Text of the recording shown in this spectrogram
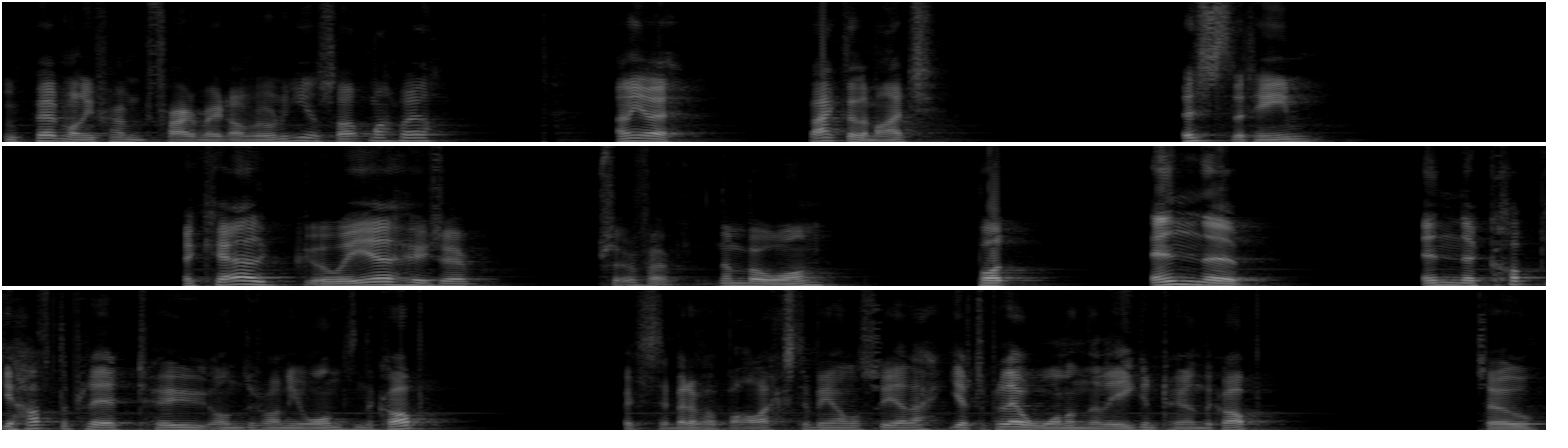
We've paid money for him to fire him out on Rooney and Stock well. Anyway, back to the match. This is the team. Mikel Guia, who's a sort of a number one. But in the in the cup you have to play two under twenty ones in the cup. Which is a bit of a bollocks to be honest with you. You have to play one in the league and two in the cup. So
